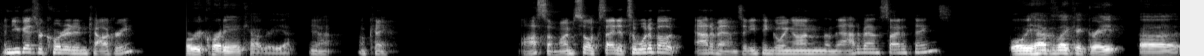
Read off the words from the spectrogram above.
And you guys recorded in Calgary? We're recording in Calgary. Yeah. Yeah. Okay. Awesome. I'm so excited. So what about Ativans? Anything going on on the Ativans side of things? Well, we have like a great, uh,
